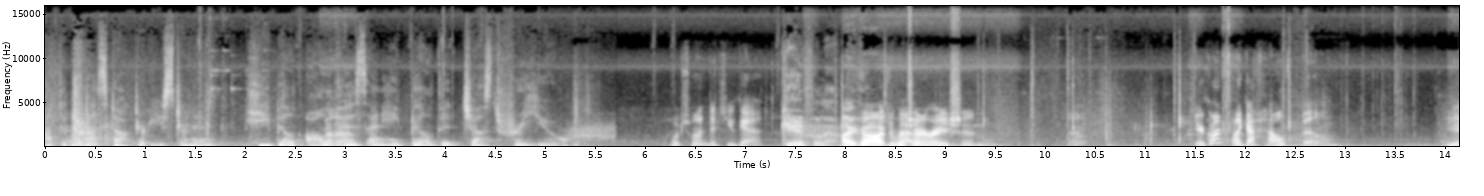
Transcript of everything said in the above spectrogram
have to trust Dr. Easterman. He built all of this and he built it just for you. Which one did you get? Careful out I got Did you buy one? regeneration. Oh. You're going for like a health build. Yeah.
